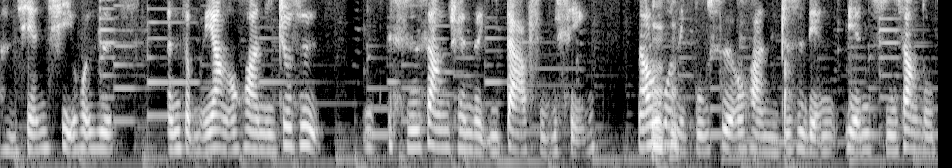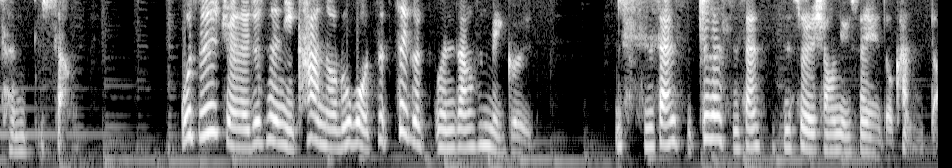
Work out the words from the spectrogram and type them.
很纤细，或者是很怎么样的话，你就是时尚圈的一大福星。然后，如果你不是的话，你就是连连时尚都称不上。我只是觉得，就是你看呢，如果这这个文章是每个十三十，就算十三十四岁的小女生也都看得到。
